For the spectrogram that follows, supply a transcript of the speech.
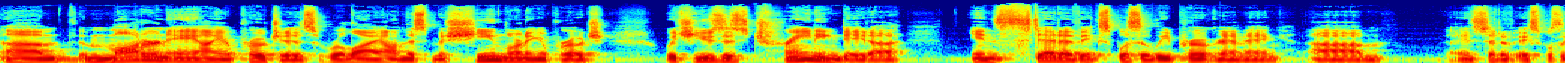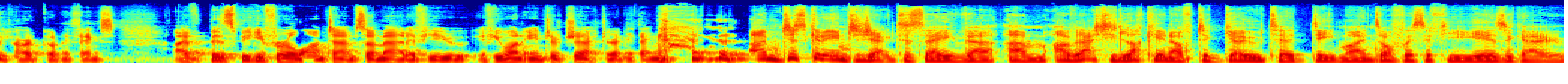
um, modern AI approaches rely on this machine learning approach, which uses training data instead of explicitly programming um, instead of explicitly hard coding things. I've been speaking for a long time, so Matt, if you if you want to interject or anything, I'm just going to interject to say that um, I was actually lucky enough to go to DeepMind's office a few years ago,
